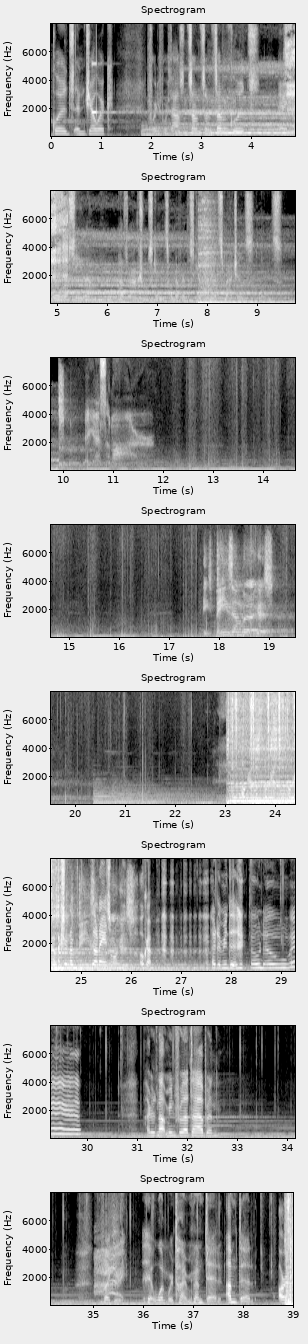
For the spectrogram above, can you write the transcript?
glids, Angelic, 44,777 glids, and you will see them as their actual skins whenever the skin matches ends. ASMR. It's beans and burgers. Shouldn't have done ASMR. Oh crap. I didn't mean to. Oh no. Eh. I did not mean for that to happen. If I get hit one more time, I'm dead. I'm dead. Alright.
